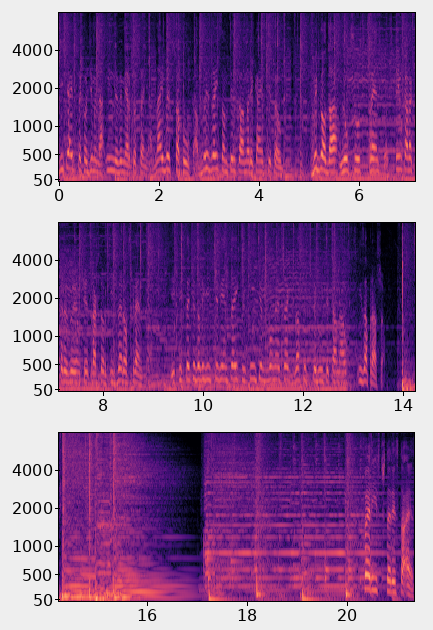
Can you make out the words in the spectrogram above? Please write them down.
Dzisiaj przechodzimy na inny wymiar koszenia. Najwyższa półka. Wyżej są tylko amerykańskie czołgi. Wygoda, luksus, prędkość. Tym charakteryzują się traktorki zeroskrętne. Jeśli chcecie dowiedzieć się więcej, kliknijcie w dzwoneczek, zasubskrybujcie kanał i zapraszam. Ferris 400S,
